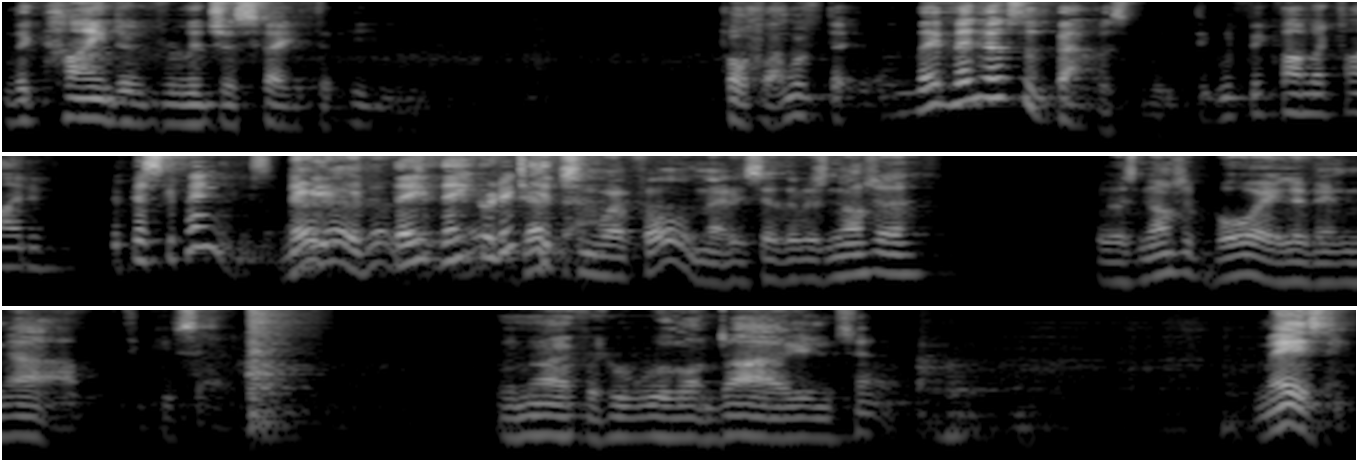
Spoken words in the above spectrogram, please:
the kind of religious faith that he talked about, with the, they, they also Baptists believed it would become a kind of Episcopalianism. No, no, no. They they no, predicted Jefferson that. went than that. He said there is not a there is not a boy living now. I think he said in America who will not die a Unitarian. Amazing.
